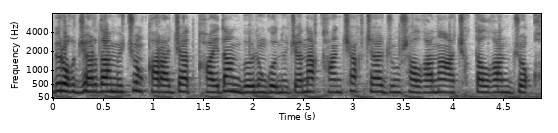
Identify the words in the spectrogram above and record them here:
бирок жардам үчүн каражат кайдан бөлүнгөнү жана канча акча жумшалганы ачыкталган жок.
